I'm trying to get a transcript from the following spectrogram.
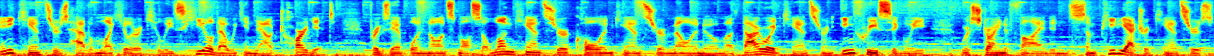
Many cancers have a molecular Achilles heel that we can now target. For example, in non small cell lung cancer, colon cancer, melanoma, thyroid cancer, and increasingly, we're starting to find in some pediatric cancers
